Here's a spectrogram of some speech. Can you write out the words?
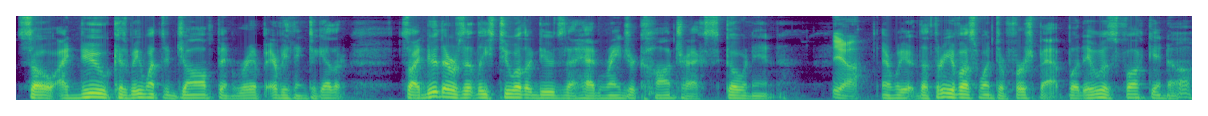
so I knew because we went through jump and RIP everything together. So I knew there was at least two other dudes that had ranger contracts going in, Yeah. and we the three of us went to first bat. But it was fucking uh,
